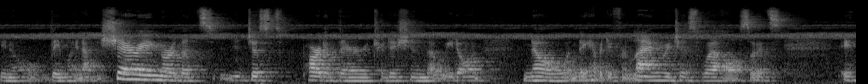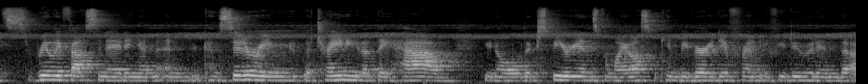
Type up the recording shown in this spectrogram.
you know they might not be sharing, or that's just part of their tradition that we don't know, and they have a different language as well. So it's it's really fascinating, and, and considering the training that they have, you know, the experience from ayahuasca can be very different if you do it in the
